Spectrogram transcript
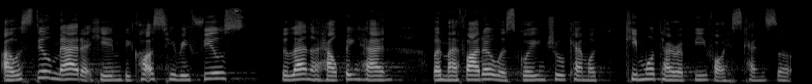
I was still mad at him because he refused to lend a helping hand when my father was going through chemo- chemotherapy for his cancer.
